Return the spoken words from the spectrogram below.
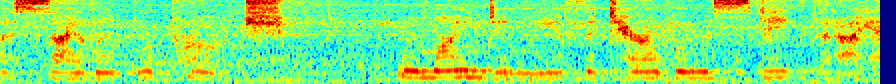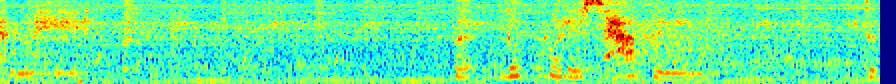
a silent reproach, reminding me of the terrible mistake that I had made. But look what is happening. The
